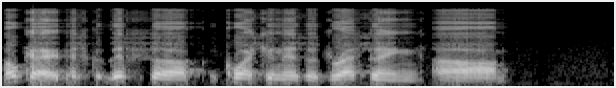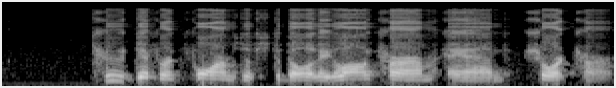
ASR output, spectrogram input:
Okay, this this uh, question is addressing. Um, two different forms of stability, long-term and short-term.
